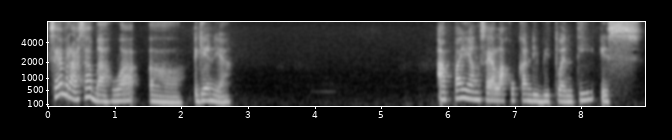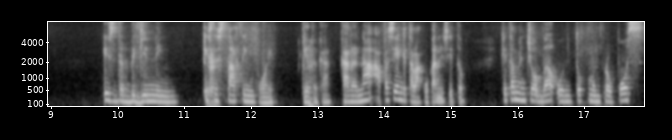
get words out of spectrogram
Saya merasa bahwa uh, again ya, apa yang saya lakukan di B20 is is the beginning, is Okay. the starting point, gitu kan? Karena apa sih yang kita lakukan di situ? Kita mencoba untuk mempropose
